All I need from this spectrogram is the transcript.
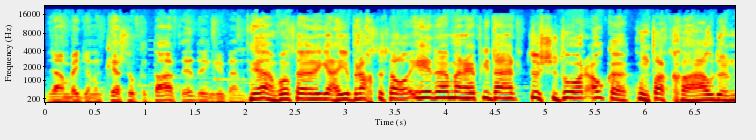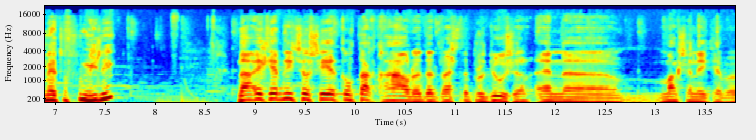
ja, een beetje een kerst op de taart, hè, denk ik dan. Ja, want uh, ja, je bracht het al eerder, maar heb je daar tussendoor ook uh, contact gehouden met de familie? Nou, ik heb niet zozeer contact gehouden. Dat was de producer. En uh, Max en ik hebben...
